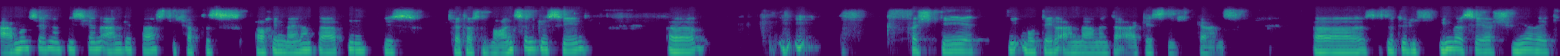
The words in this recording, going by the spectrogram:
haben uns eben ein bisschen angepasst. Ich habe das auch in meinen Daten bis 2019 gesehen. Äh, ich, verstehe die Modellannahmen der AGES nicht ganz. Äh, es ist natürlich immer sehr schwierig,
